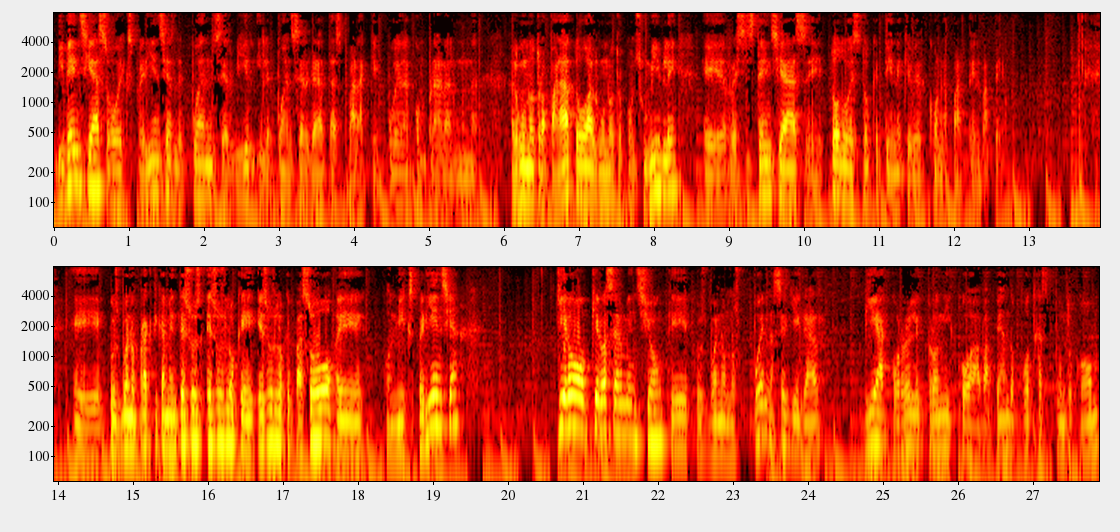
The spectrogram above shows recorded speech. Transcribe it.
vivencias o experiencias le puedan servir y le puedan ser gratas para que pueda comprar alguna, algún otro aparato, algún otro consumible, eh, resistencias, eh, todo esto que tiene que ver con la parte del vapeo. Eh, pues bueno, prácticamente eso es, eso es, lo, que, eso es lo que pasó con mi experiencia. Quiero, quiero hacer mención que, pues bueno, nos pueden hacer llegar vía correo electrónico a vapeandopodcast.com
